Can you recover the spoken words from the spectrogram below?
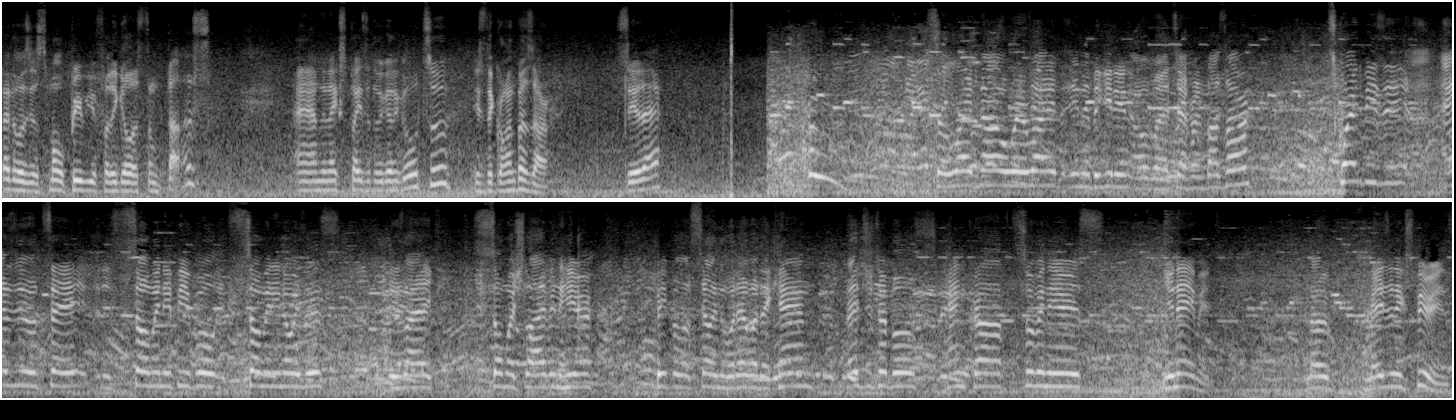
That was a small preview for the Golestan Palace. And the next place that we're gonna go to is the Grand Bazaar. See you there. So right now we're right in the beginning of uh, Tehran Bazaar. It's quite busy, as you would say. There's so many people, it's so many noises. There's like so much life in here. People are selling whatever they can. Vegetables, handcraft, souvenirs, you name it. No amazing experience.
